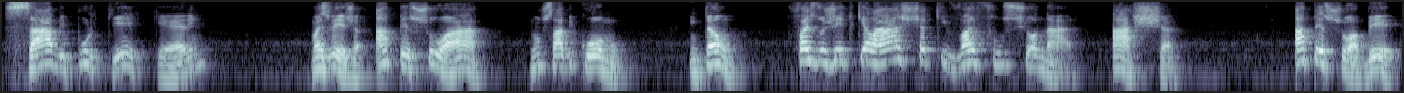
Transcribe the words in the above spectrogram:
sabe por que querem, mas veja, a pessoa A não sabe como. Então, faz do jeito que ela acha que vai funcionar. Acha. A pessoa B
